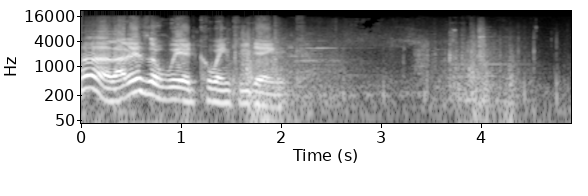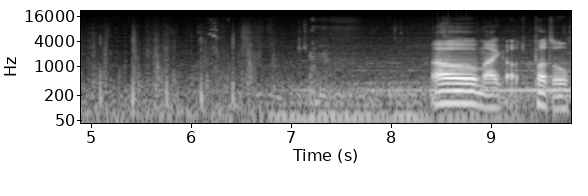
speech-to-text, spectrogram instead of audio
Huh, that is a weird coinky dink. Oh my god, puzzle.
